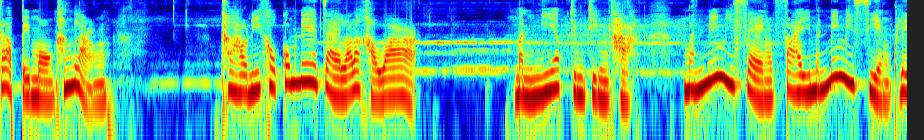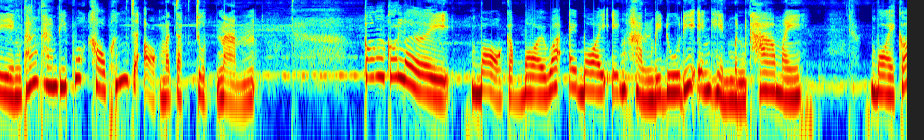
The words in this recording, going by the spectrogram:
กลับไปมองข้างหลัง คราวนี้เขาก็แน่ใจแล้วล่ะค่ะว่า มันเงียบจริง ๆ ค่ะ มันไม่มีแสงไฟมันไม่มีเสียงเพลง ทั้งๆที่พวกเขาเพิ่งจะออกมาจากจุดนั้นก้องก็เลยบอกกับบอยว่าไอ้บอยเองหันไปดูดิเองเห็นเหมือนข้าไหมบอยก็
